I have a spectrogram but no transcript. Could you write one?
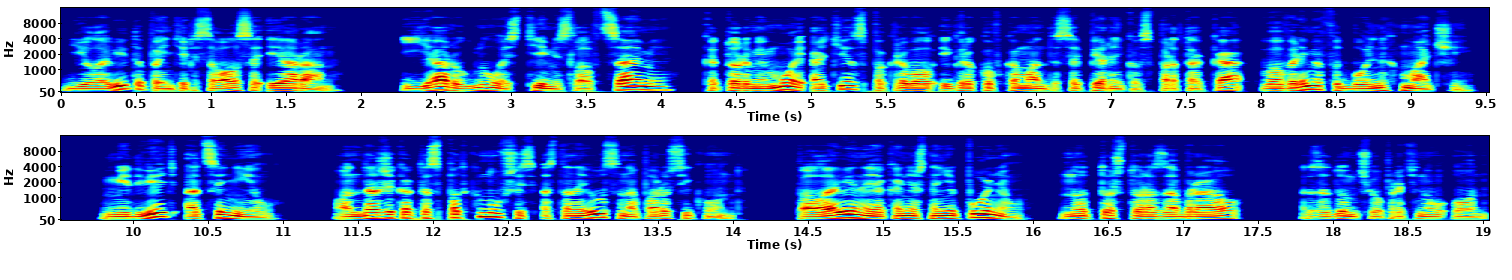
Деловито поинтересовался Иоран. Я ругнулась теми словцами, которыми мой отец покрывал игроков команды соперников «Спартака» во время футбольных матчей. Медведь оценил. Он даже как-то споткнувшись остановился на пару секунд. Половины я, конечно, не понял, но то, что разобрал, задумчиво протянул он.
